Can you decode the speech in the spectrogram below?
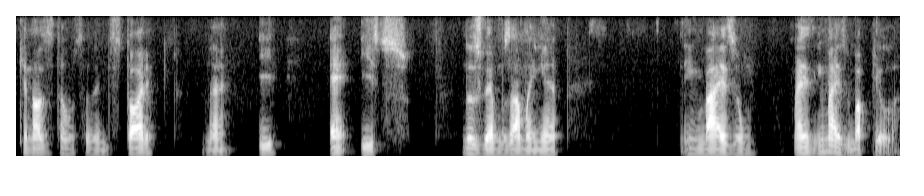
que nós estamos fazendo história, né? E é isso. Nos vemos amanhã em mais um, em mais uma pílula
